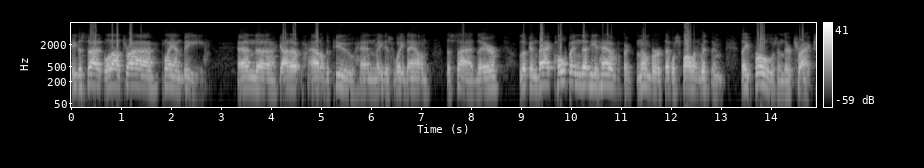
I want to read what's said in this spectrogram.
he decided, well, I'll try plan B. And uh, got up out of the pew and made his way down the side there, looking back, hoping that he'd have a number that was falling with him. They froze in their tracks.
